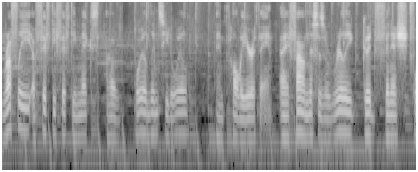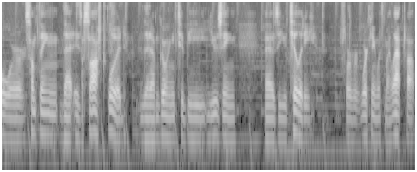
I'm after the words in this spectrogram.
roughly a 50-50 mix of boiled linseed oil and polyurethane. I found this is a really good finish for something that is soft wood that I'm going to be using as a utility for working with my laptop,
